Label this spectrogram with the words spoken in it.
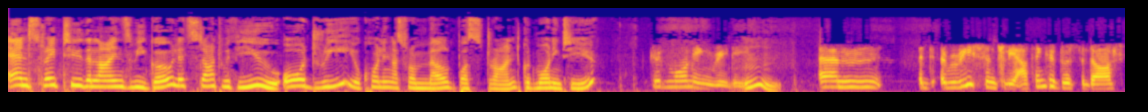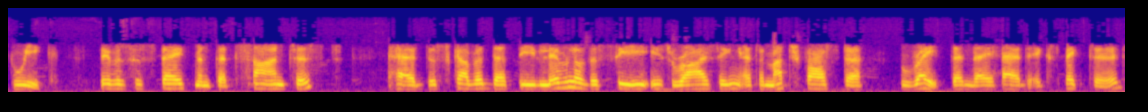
And straight to the lines we go. Let's start with you, Audrey. You're calling us from Melkbosstrand. Good morning to you. Good morning, Redi. Um, recently, I think it was the last week, there was a statement that scientists had discovered that the level of the sea is rising at a much faster rate than they had expected.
